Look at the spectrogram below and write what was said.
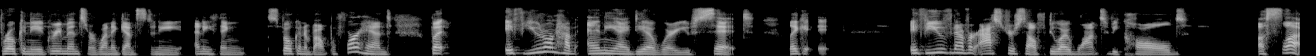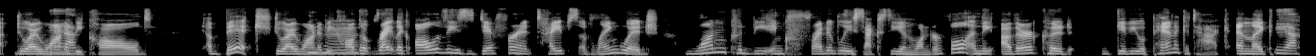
broke any agreements or went against any anything spoken about beforehand. But if you don't have any idea where you sit like, if you've never asked yourself, do I want to be called a slut? Do I want yeah. to be called a bitch? Do I want mm-hmm. to be called a right? Like all of these different types of language, one could be incredibly sexy and wonderful, and the other could give you a panic attack. And like, yeah,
